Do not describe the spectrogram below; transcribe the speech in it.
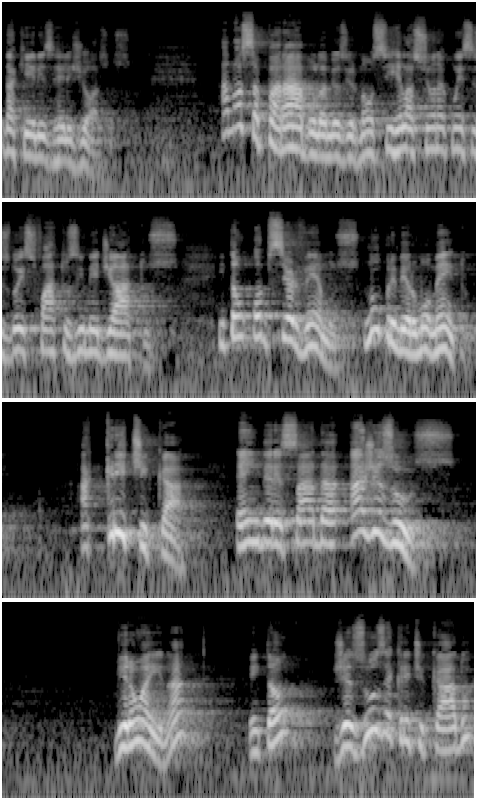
daqueles religiosos. A nossa parábola, meus irmãos, se relaciona com esses dois fatos imediatos. Então, observemos, num primeiro momento, a crítica é endereçada a Jesus. Viram aí, né? Então, Jesus é criticado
